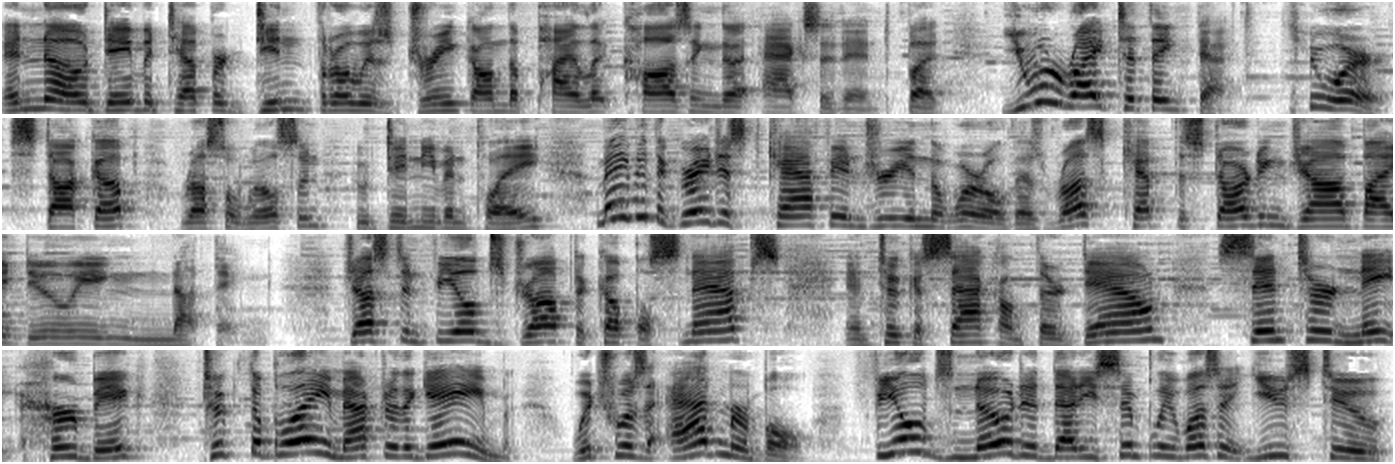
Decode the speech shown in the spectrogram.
And no, David Tepper didn't throw his drink on the pilot, causing the accident. But you were right to think that. You were. Stock up, Russell Wilson, who didn't even play. Maybe the greatest calf injury in the world, as Russ kept the starting job by doing nothing. Justin Fields dropped a couple snaps and took a sack on third down. Center Nate Herbig took the blame after the game, which was admirable. Fields noted that he simply wasn't used to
